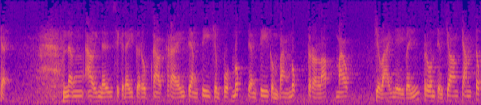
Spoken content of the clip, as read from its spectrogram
ចិត្តនឹងឲ្យនៅសេចក្តីគោរពកោតក្រែងទាំងទីចំពោះមុខទាំងទីកំបាំងមុខត្រឡប់មកជាវាយនេវិញព្រមទាំងចងចាំទុក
